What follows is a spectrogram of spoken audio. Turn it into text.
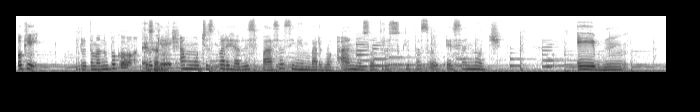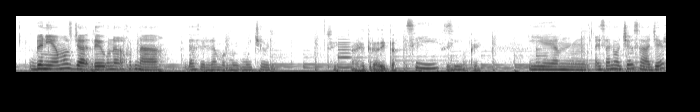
Ok, retomando un poco, creo Esa que noche. a muchas parejas les pasa, sin embargo, a nosotros, ¿qué pasó esa noche? Eh, mm, veníamos ya de una jornada de hacer el amor muy, muy chévere. Sí, ajetreadita. Sí, sí. Ok. Y em, esa noche, o sea, ayer,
